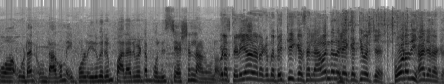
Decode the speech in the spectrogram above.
ഉ- ഉടൻ ഉണ്ടാകും. ഇപ്പോൾ ഇരുവരും പാലാരിവട്ടം പോലീസ് സ്റ്റേഷനിലാണ് ഉള്ളത് ഇവിടെ തെളിയാൻ നടക്കുന്ന പെറ്റി കേസല്ല അവന്റെ നിലയെ കെട്ടിവെച്ച് കോടതി ഹാജരാക്ക്.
